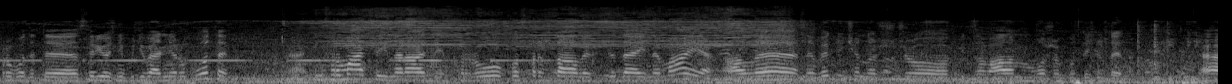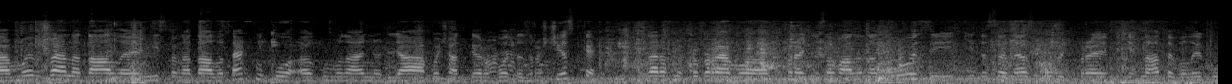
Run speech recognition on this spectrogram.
проводити серйозні будівельні роботи. Інформації наразі про постраждалих людей немає, але не виключено, що під завалами може бути людина. Е, Ми вже надали місто надало техніку е, комунальну для початку роботи з розчистки. Зараз ми приберемо попередні завали на дорозі, і ДСНС зможуть при- підігнати велику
